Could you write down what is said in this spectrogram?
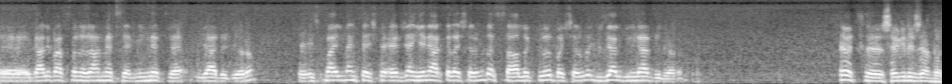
e, Galip Arslan'ı rahmetle, minnetle yad ediyorum. E, İsmail Menteş ve Ercan yeni arkadaşlarımı da sağlıklı, başarılı, güzel günler diliyorum. Evet e, sevgili izleyenler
